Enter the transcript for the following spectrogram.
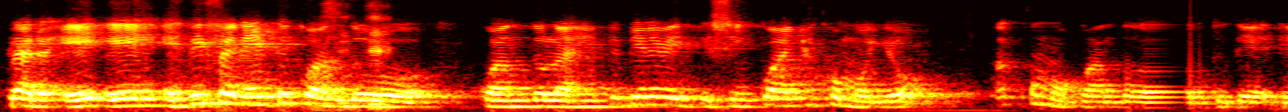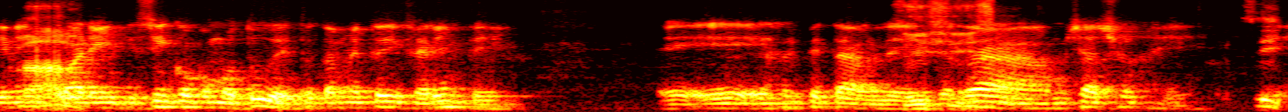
Claro, es, diferente cuando, cuando la gente tiene 25 años como yo, como cuando tú tienes 45 como tú, es totalmente diferente. Eh, es respetable, ¿verdad, muchachos? Sí.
